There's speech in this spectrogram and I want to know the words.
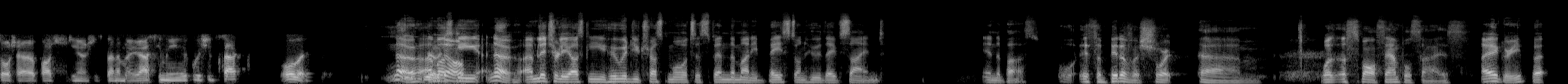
Solskjaer or Pochettino should spend money. You're asking me if we should sack Ole. No, I'm no. asking. No, I'm literally asking you. Who would you trust more to spend the money based on who they've signed? in the past. Well, it's a bit of a short, um, well, a small sample size. I agree, but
